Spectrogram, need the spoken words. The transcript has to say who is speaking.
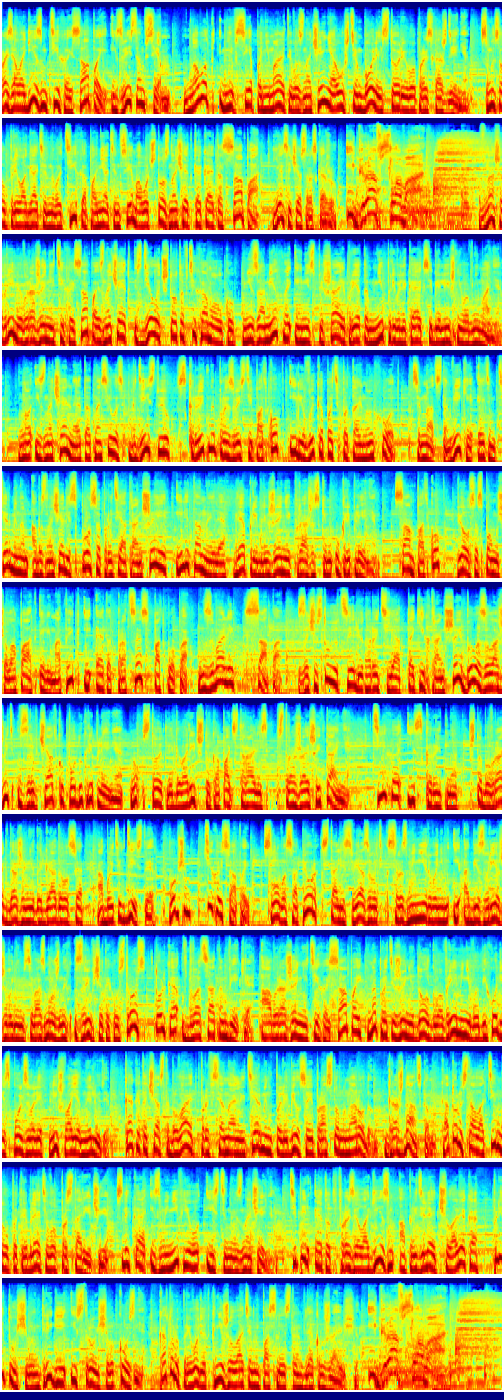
Speaker 1: Фразеологизм «тихой сапой» известен всем. Но вот не все понимают его значение, а уж тем более историю его происхождения. Смысл прилагательного «тихо» понятен всем, а вот что означает какая-то сапа, я сейчас расскажу.
Speaker 2: Игра в слова.
Speaker 1: В наше время выражение «тихой сапой» означает сделать что-то в тихомолку, незаметно и не спеша, и при этом не привлекая к себе лишнего внимания. Но изначально это относилось к действию скрытно произвести подкоп или выкопать потайной ход. В 17 веке этим термином обозначали способ рытья траншеи или тоннеля для приближения к вражеским укреплениям. Сам подкоп велся с помощью лопат или мотык, и этот процесс подкопа называли сапа. Зачастую целью рытья таких траншей было заложить взрывчатку под укрепление. Но стоит ли говорить, что копать старались в строжайшей тайне? Тихо и скрытно, чтобы враг даже не догадывался об этих действиях. В общем, тихой сапой. Слово «сапер» стали связывать с разминированием и обезвреживанием всевозможных взрывчатых устройств только в 20 веке. А выражение «тихой сапой» на протяжении долгого времени в обиходе использовали лишь военные люди. Как это часто бывает, профессиональный термин полюбился и простому народу, гражданскому, который стал активно употреблять его в просторечии, слегка изменив его истинное значение. Теперь этот фразеологизм определяет человека, плетущего интриги и строящего козни, которые приводят к нежелательным последствиям для окружающих.
Speaker 2: Игра в слова.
